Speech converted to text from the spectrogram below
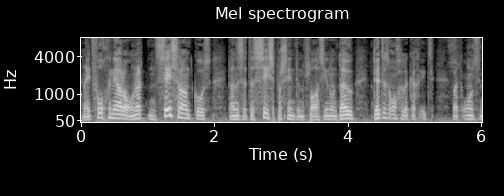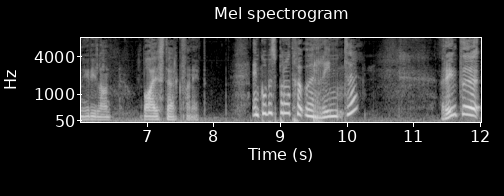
en hy het volgende jaar R106 kos, dan is dit 'n 6% inflasie. En onthou, dit is ongelukkig iets wat ons in hierdie land baie sterk van het. En kom ons praat gou oor rente. Rente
